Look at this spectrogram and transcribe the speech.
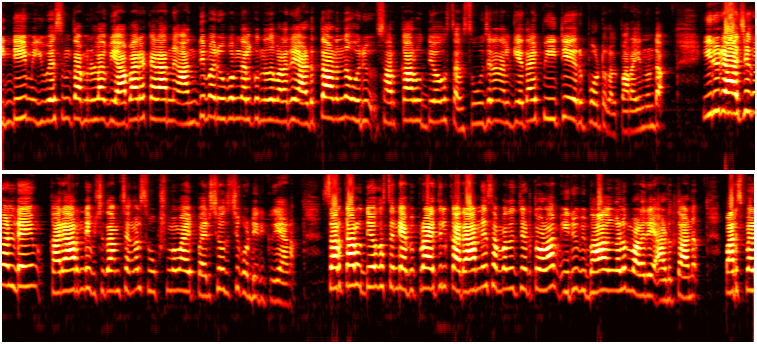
ഇന്ത്യയും യു എസും തമ്മിലുള്ള വ്യാപാര കരാറിന് അന്തിമ രൂപം നൽകുന്നത് വളരെ അടുത്താണെന്ന് ഒരു സർക്കാർ ഉദ്യോഗസ്ഥൻ സൂചന നൽകിയതായി പി ടി റിപ്പോർട്ടുകൾ പറയുന്നുണ്ട്. ഇരു രാജ്യങ്ങളുടെയും കരാറിന്റെ വിശദാംശങ്ങൾ സൂക്ഷ്മമായി പരിശോധിച്ചു കൊണ്ടിരിക്കുകയാണ് സർക്കാർ ഉദ്യോഗസ്ഥന്റെ അഭിപ്രായത്തിൽ കരാറിനെ സംബന്ധിച്ചിടത്തോളം ഇരു വിഭാഗങ്ങളും വളരെ അടുത്താണ്. പരസ്പര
